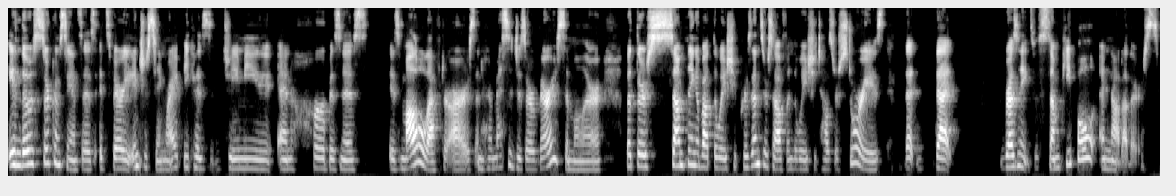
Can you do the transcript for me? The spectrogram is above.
in those circumstances, it's very interesting, right? Because Jamie and her business is modeled after ours and her messages are very similar but there's something about the way she presents herself and the way she tells her stories that that resonates with some people and not others.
